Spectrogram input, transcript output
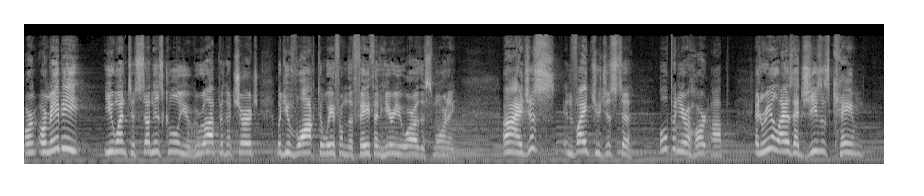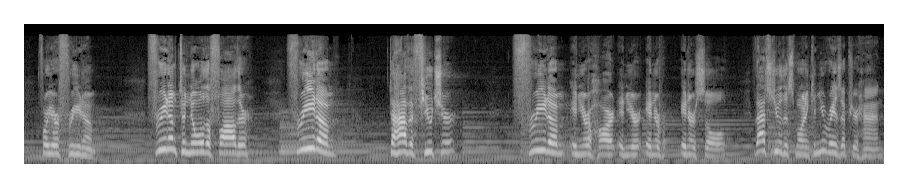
Or, or maybe you went to Sunday school, you grew up in the church, but you've walked away from the faith, and here you are this morning. I just invite you just to open your heart up and realize that Jesus came for your freedom freedom to know the Father, freedom to have a future, freedom in your heart, in your inner, inner soul. That's you this morning. Can you raise up your hand?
